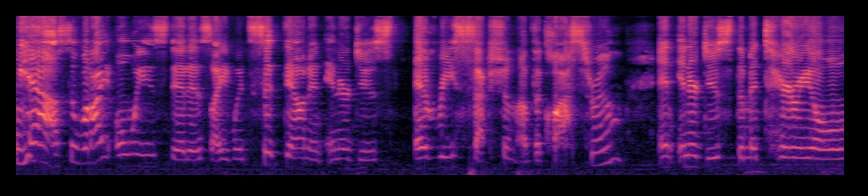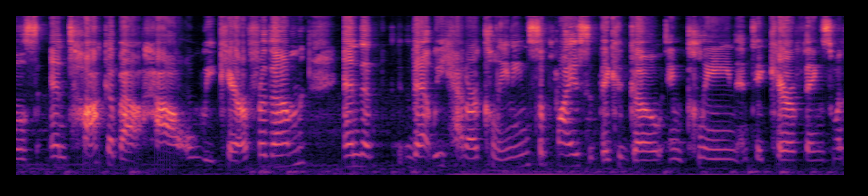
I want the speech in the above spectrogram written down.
Yeah, so what I always did is I would sit down and introduce every section of the classroom and introduce the materials and talk about how we care for them and that that we had our cleaning supplies that they could go and clean and take care of things when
